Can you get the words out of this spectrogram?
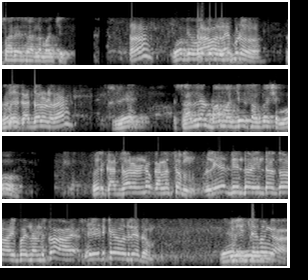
సరే సర్లే మంచిది రావాలా ఇప్పుడు? మీరు గద్వాలు లే సర్లే బా మంచిది సంతోషము. మీరు గద్వాలు ఉంటే కలుస్తాం. లేదు దీంతో ఇంతటితో అయిపోయినందుకు ఆ- ఈడికే వదిలేద్దాం. మీ? ఇష్టం ఇంకా?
